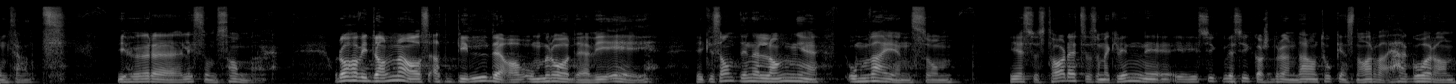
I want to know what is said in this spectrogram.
omtrent. De hører liksom sammen. Og Da har vi danna oss et bilde av området vi er i. Ikke sant? Denne lange omveien som Jesus tar. Det er ikke som en kvinne ved Sykars der han tok en snarvei. Her går han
